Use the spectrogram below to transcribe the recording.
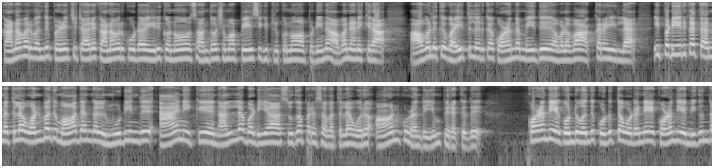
கணவர் வந்து பிழைச்சிட்டாரு கணவர் கூட இருக்கணும் சந்தோஷமாக பேசிக்கிட்டு இருக்கணும் அப்படின்னு அவன் நினைக்கிறா. அவளுக்கு வயிற்றில் இருக்க குழந்தை மீது அவ்வளவா அக்கறை இல்லை. இப்படி இருக்க தருணத்தில் ஒன்பது மாதங்கள் முடிந்து ஆனிக்கு நல்லபடியாக சுகப்பிரசவத்தில் ஒரு ஆண் குழந்தையும் பிறக்குது. குழந்தைய கொண்டு வந்து கொடுத்த உடனே குழந்தைய மிகுந்த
